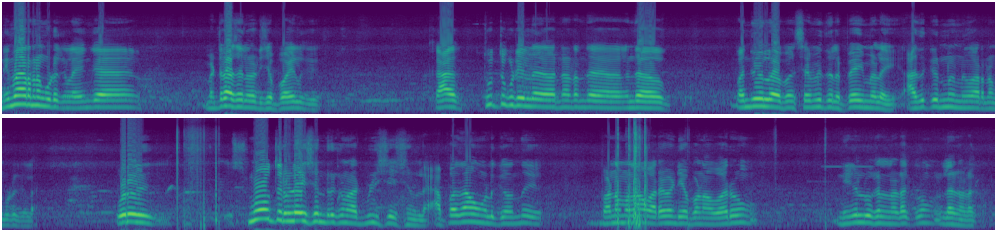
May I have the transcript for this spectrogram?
நிவாரணம் கொடுக்கல. எங்கே மெட்ராஸில் அடித்த புயலுக்கு. கா தூத்துக்குடியில் நடந்த இந்த வந்ததில் சமயத்தில் பேய் மலை அதுக்கு இன்னும் நிவாரணம் கொடுக்கல. ஒரு ஸ்மூத் ரிலேஷன் இருக்கணும் அட்மினிஸ்ட்ரேஷனில் அப்போ தான் உங்களுக்கு வந்து பணமெல்லாம் வர வேண்டிய பணம் வரும் நிகழ்வுகள் நடக்கும் இல்லை நடக்கும்.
